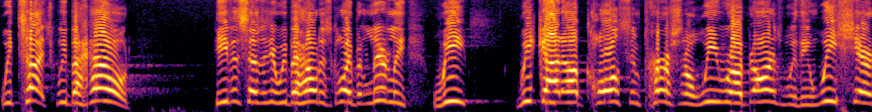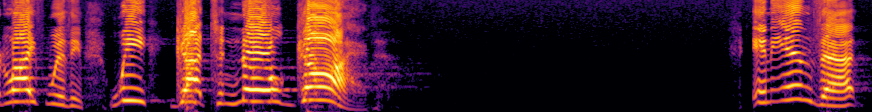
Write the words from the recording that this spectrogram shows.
We touched, we beheld. He even says it here, we beheld his glory, but literally, we we got up close and personal. We rubbed arms with him. We shared life with him. We got to know God. And in that,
